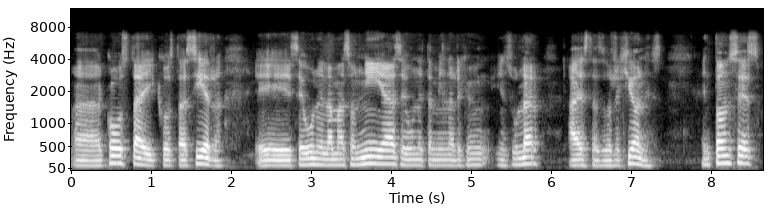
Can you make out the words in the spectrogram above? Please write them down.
a costa y costa a sierra. Eh, se une la Amazonía, se une también la región insular a estas dos regiones. Entonces,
